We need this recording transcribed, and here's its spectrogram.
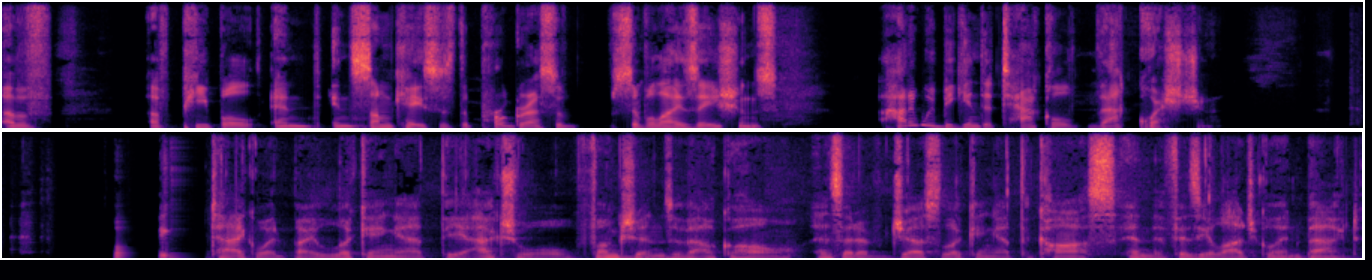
of of people and in some cases the progress of civilizations. How do we begin to tackle that question? we tackle it by looking at the actual functions of alcohol instead of just looking at the costs and the physiological impact.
